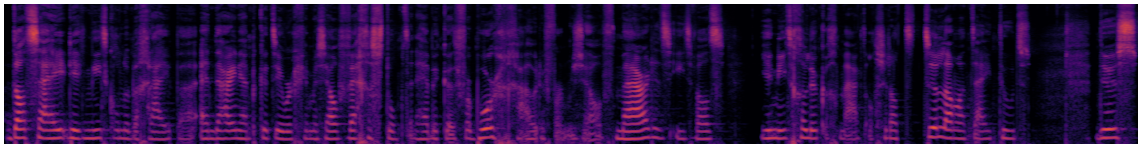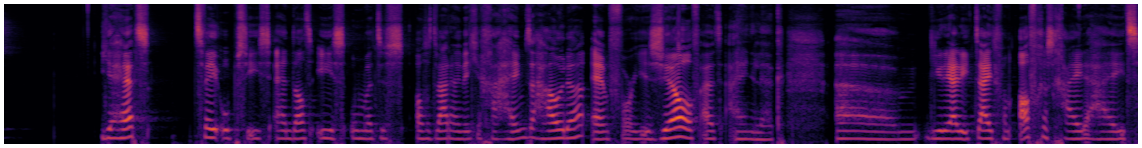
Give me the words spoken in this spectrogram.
dat zij dit niet konden begrijpen. En daarin heb ik het heel erg in mezelf weggestopt en heb ik het verborgen gehouden voor mezelf. Maar dit is iets wat je niet gelukkig maakt als je dat te lange tijd doet. Dus je hebt twee opties. En dat is om het dus als het ware een beetje geheim te houden. En voor jezelf uiteindelijk um, die realiteit van afgescheidenheid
